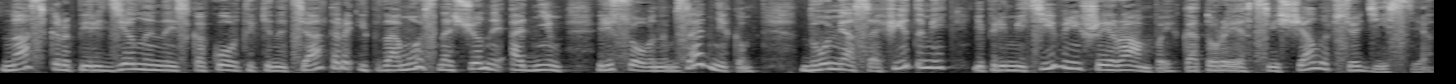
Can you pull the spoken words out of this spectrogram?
наскоро переделанный из какого-то кинотеатра и потому оснащенный одним рисованным задником, двумя софитами и примитивнейшей рампой, которая освещала все действие.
